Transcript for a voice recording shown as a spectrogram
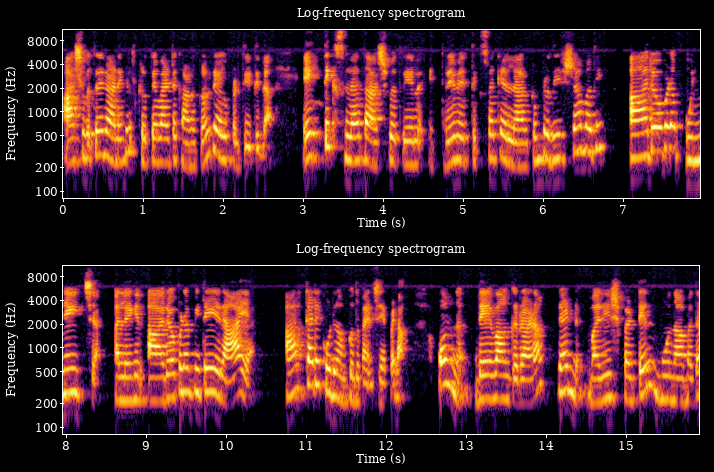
ആശുപത്രിയിലാണെങ്കിൽ കൃത്യമായിട്ട് കണക്കുകൾ രേഖപ്പെടുത്തിയിട്ടില്ല. എത്തിക്സ് ഇല്ലാത്ത ആശുപത്രിയിൽ ഇത്രയും എത്തിക്സ് ഒക്കെ എല്ലാവർക്കും പ്രതീക്ഷിച്ചാൽ മതി. ആരോപണം ഉന്നയിച്ച അല്ലെങ്കിൽ ആരോപണ വിധേയരായ ആൾക്കാരെ കൂടി നമുക്കൊന്ന് പരിചയപ്പെടാം. ഒന്ന് ദേവാങ്ക് റാണ രണ്ട് മനീഷ് പട്ടേൽ. മൂന്നാമത്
